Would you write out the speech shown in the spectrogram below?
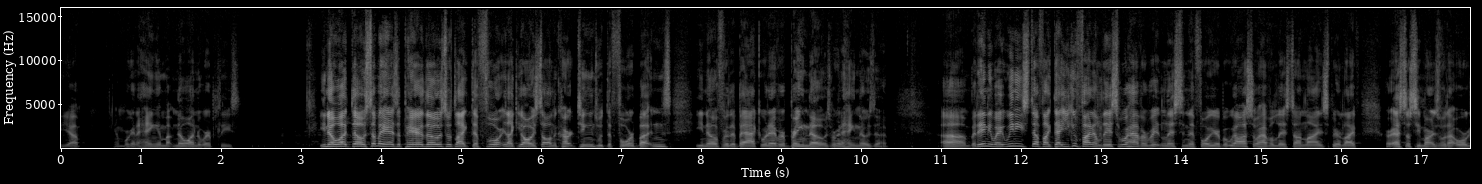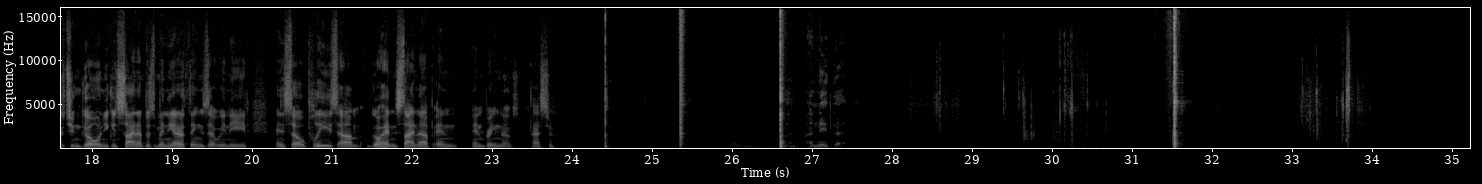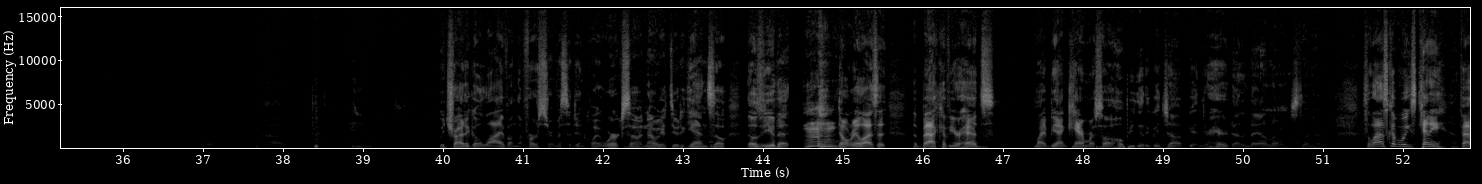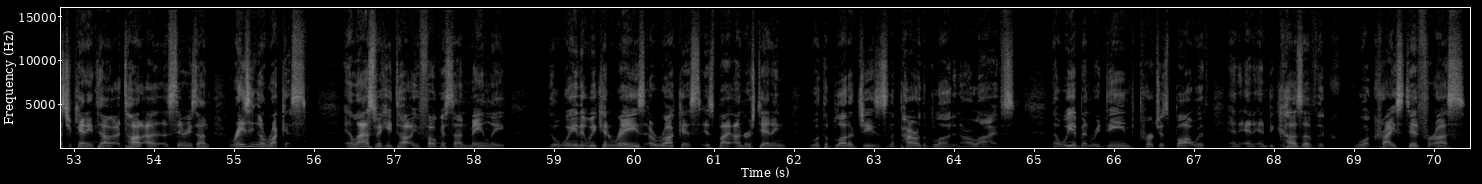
Yep. And we're gonna hang them up. No underwear, please. You know what though? Somebody has a pair of those with like the four, like you always saw in the cartoons with the four buttons, you know, for the back or whatever. Bring those. We're gonna hang those up. Um, but anyway, we need stuff like that. You can find a list. We'll have a written list in the foyer, but we also have a list online, Spirit Life or slcmartinsville.org, that you can go and you can sign up. There's many other things that we need, and so please um, go ahead and sign up and and bring those, Pastor. I need that now. Um, we tried to go live on the first service. It didn't quite work, so now we get to do it again. So those of you that don't realize it, the back of your heads might be on camera. So I hope you did a good job getting your hair done today. I don't know. I'm just letting you know. So last couple weeks, Kenny, Pastor Kenny, ta- taught a, a series on raising a ruckus. And last week he taught he focused on mainly the way that we can raise a ruckus is by understanding what the blood of Jesus and the power of the blood in our lives. That we have been redeemed, purchased, bought with, and, and, and because of the what Christ did for us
